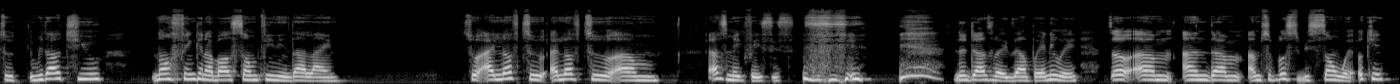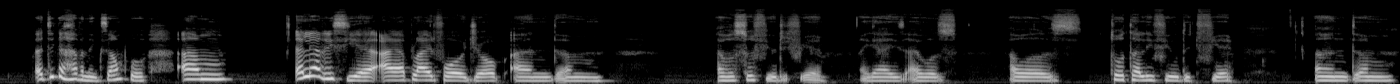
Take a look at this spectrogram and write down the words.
to without you not thinking about something in that line. So I love to I love to um I love to make faces. no just for example. Anyway, so um and um I'm supposed to be somewhere. Okay, I think I have an example. Um earlier this year I applied for a job and um I was so filled with fear. My guys, I was I was totally filled with fear. And um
